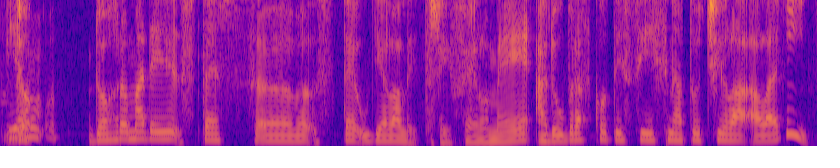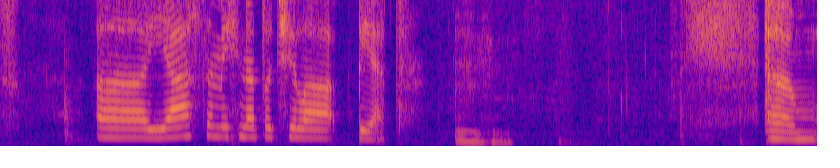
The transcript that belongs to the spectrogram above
Do, dohromady jste, eh, jste udělali tři filmy a Dubravko, ty si jich natočila ale víc. Uh, já jsem jich natočila pět. Mm-hmm. Um,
